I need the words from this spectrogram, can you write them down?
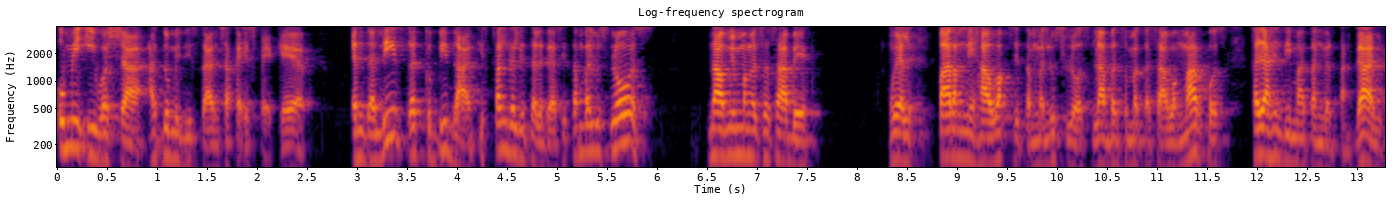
umiiwas siya at dumidistansya kay Speaker. And the least that could be done is tanggalin talaga si Tambaluslos. Now, may mga sasabi, well, parang may hawak si Tambaluslos laban sa mag-asawang Marcos, kaya hindi matanggal-tanggal.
